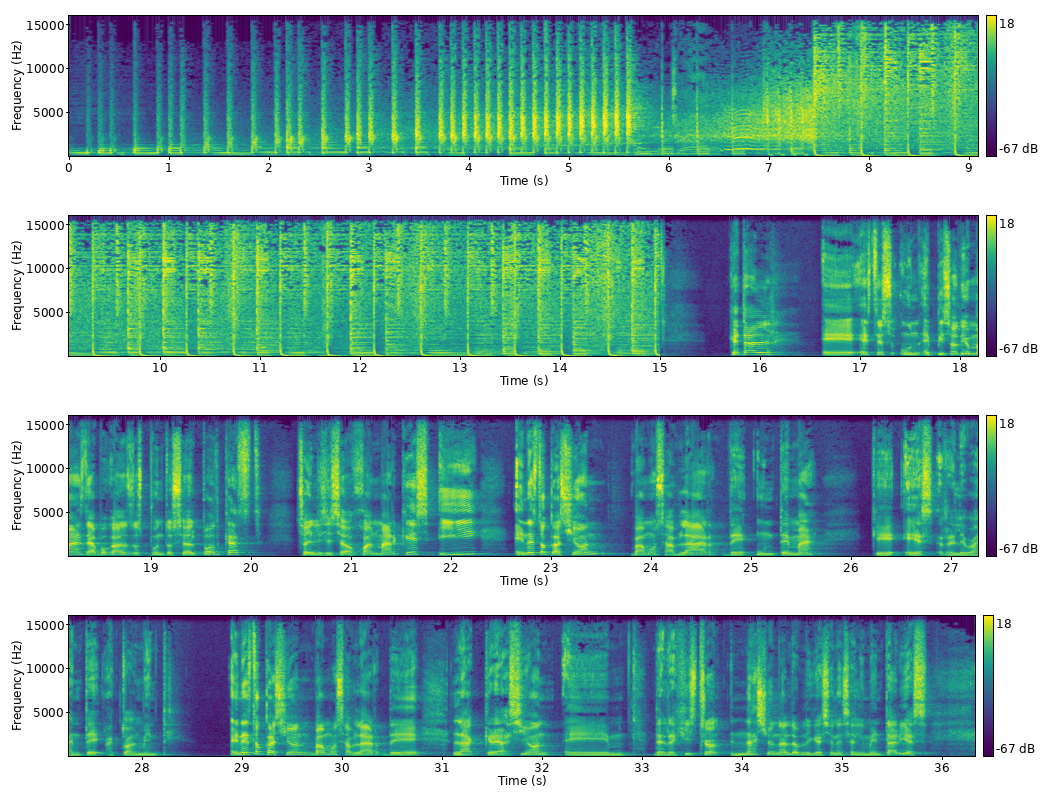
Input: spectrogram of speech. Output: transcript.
¿Qué tal? Eh, este es un episodio más de Abogados 2.0 del podcast. Soy el licenciado Juan Márquez y en esta ocasión vamos a hablar de un tema que es relevante actualmente. En esta ocasión vamos a hablar de la creación eh, del Registro Nacional de Obligaciones Alimentarias,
